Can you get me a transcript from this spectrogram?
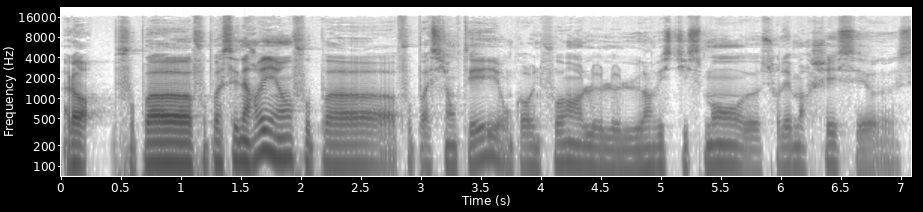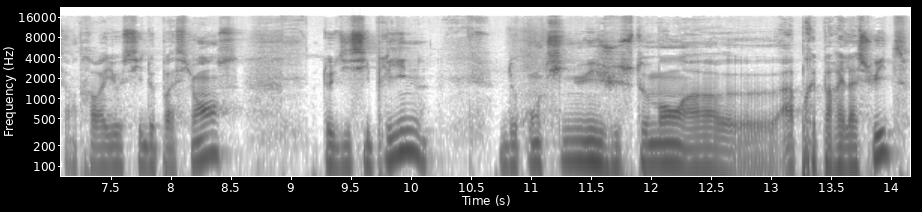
Alors, faut pas, faut pas s'énerver, hein, faut pas, patienter. Encore une fois, hein, l'investissement euh, sur les marchés, c'est un travail aussi de patience, de discipline, de continuer justement à, à préparer la suite,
